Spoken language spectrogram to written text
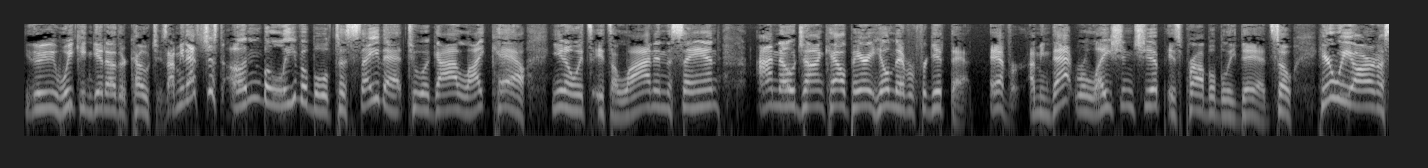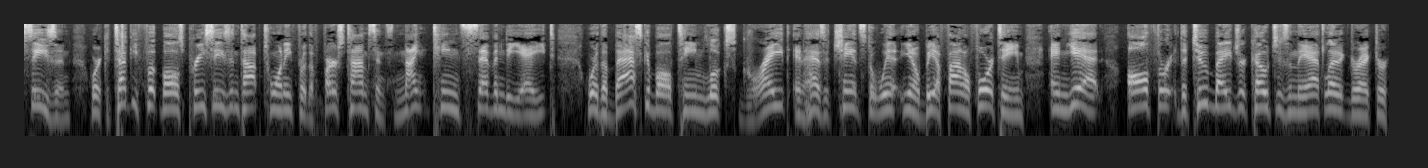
we can get other coaches." I mean, that's just unbelievable to say that to a guy like Cal. You know, it's it's a line in the sand. I know John Calipari; he'll never forget that ever. I mean, that relationship is probably dead. So here we are in a season where Kentucky football's preseason top 20 for the first time since 1978, where the basketball team looks great and has a chance to win, you know, be a Final Four team. And yet, all three, the two major coaches and the athletic director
